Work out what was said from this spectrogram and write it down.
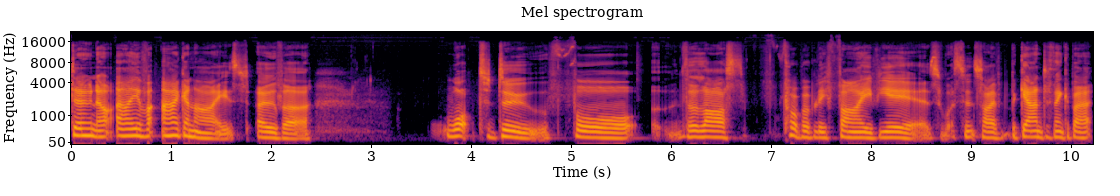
don't know. I have agonized over what to do for the last probably five years since I began to think about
